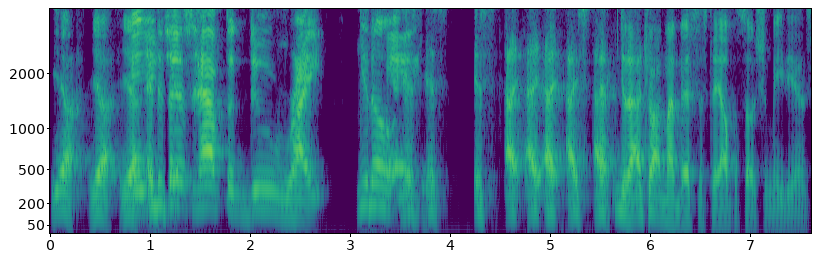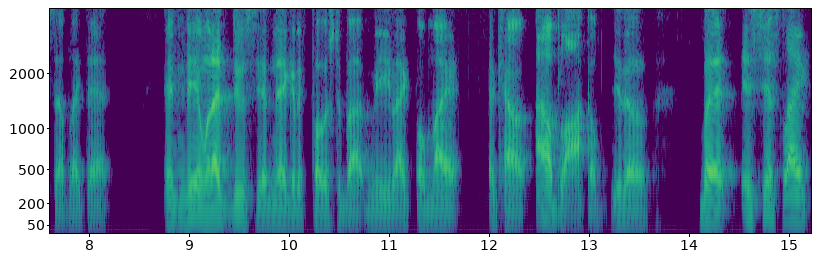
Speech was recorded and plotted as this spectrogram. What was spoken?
Yeah, yeah, yeah. And you and just have to do right. You know, and, it's it's it's I, I I I you know I try my best to stay off of social media and stuff like that. And then when I do see a negative post about me, like on my account, I'll block them. You know, but it's just like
